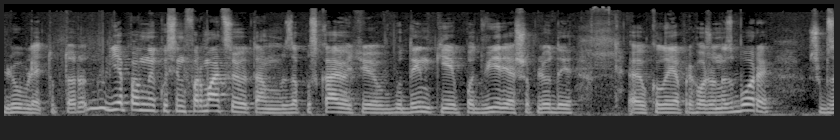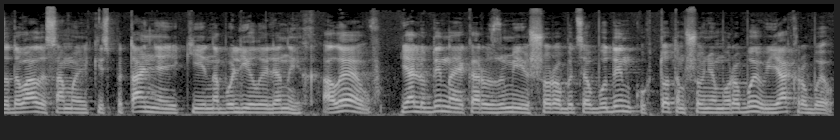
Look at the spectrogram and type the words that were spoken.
люблять. Тобто ну, є певну якусь інформацію, там запускають в будинки, подвір'я, щоб люди, е, коли я приходжу на збори, щоб задавали саме якісь питання, які наболіли для них. Але я людина, яка розуміє, що робиться в будинку, хто там що в ньому робив, як робив.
